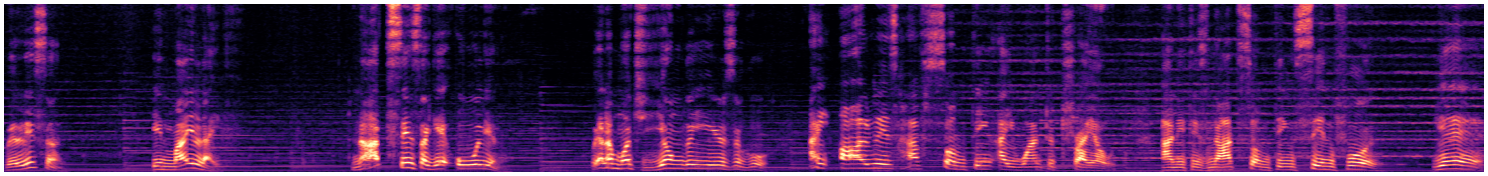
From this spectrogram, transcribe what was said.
Well, listen, in my life, not since I get old, you know, when I'm much younger years ago, I always have something I want to try out, and it is not something sinful. Yeah,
